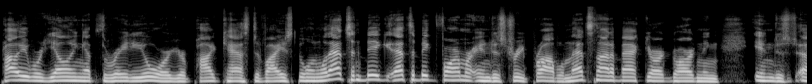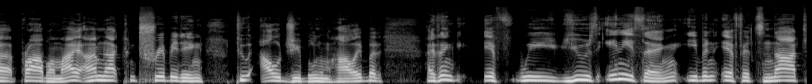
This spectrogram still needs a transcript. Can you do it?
probably were yelling at the radio or your podcast device going well that's a big that's a big farmer industry problem. That's not a backyard gardening industry uh, problem. I, i'm not contributing to algae bloom holly. But i think if we use anything even if it's not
